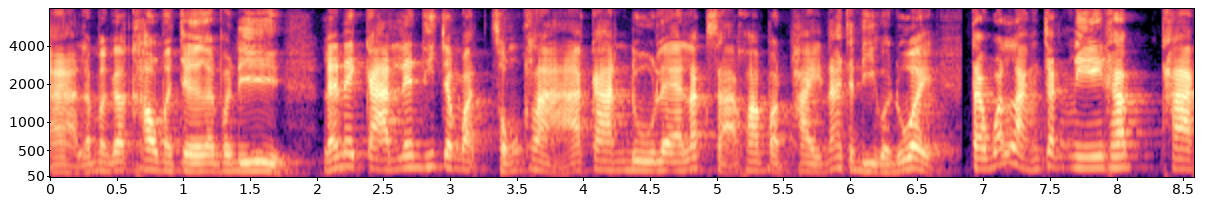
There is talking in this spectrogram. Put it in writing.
อ่าแล้วมันก็เข้ามาเจอกันพอดี และในการเล่นที่จังหวัดสงขลาการดูแลรักษาความปลอดภัยน่าจะดีกว่าด้วย แต่ว่าหลังจากนี้ครับทาง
